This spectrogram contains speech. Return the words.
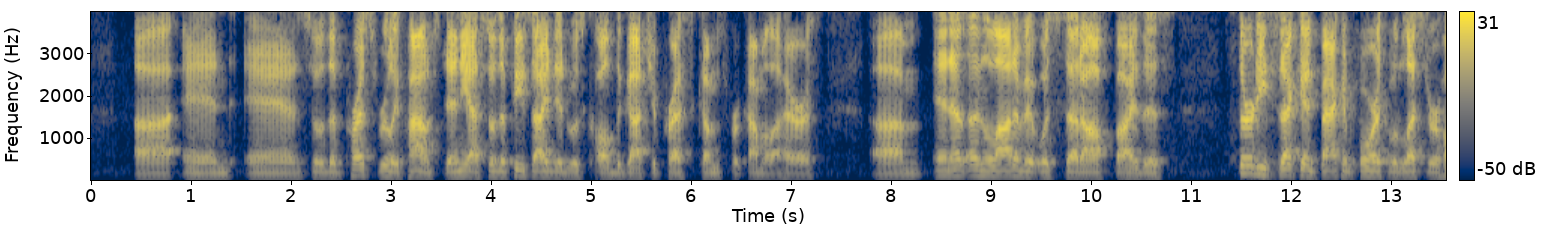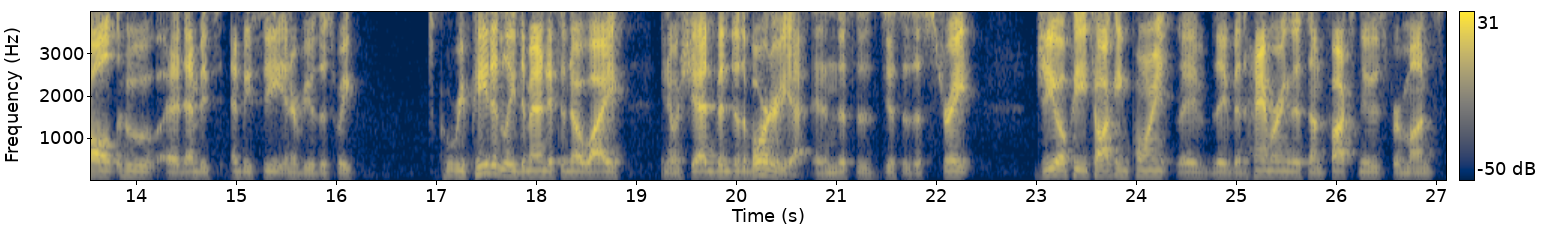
uh, and and so the press really pounced. And yeah, so the piece I did was called "The Gotcha Press Comes for Kamala Harris," um, and and a lot of it was set off by this. 30 second back and forth with Lester Holt, who an NBC, NBC interview this week, who repeatedly demanded to know why you know she hadn't been to the border yet. And this is just as a straight gop talking point. They've they've been hammering this on fox news for months.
